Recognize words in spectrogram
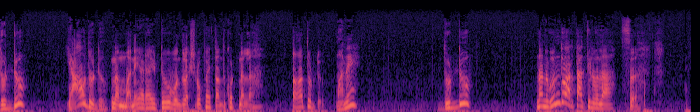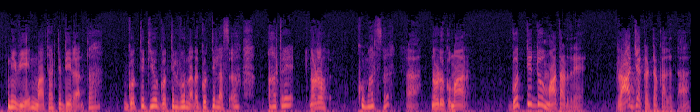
ದುಡ್ಡು? ಯಾವ ದುಡ್ಡು? ನಮ್ಮ ಮನೆ ಅಡ ಇಟ್ಟು ಒಂದು ಲಕ್ಷ ರೂಪಾಯಿ ತಂದು ಕೊಟ್ನಲ್ಲ ಆ ದುಡ್ಡು. ಮನೆ? ದುಡ್ಡು? ನನಗೊಂದು ಅರ್ಥ ಆಗ್ತಿಲ್ವಲ್ಲ? ಸರ್ ನೀವ್ ಏನ್ ಮಾತಾಡ್ತಿದ್ದೀರಾ ಅಂತ ಗೊತ್ತಿದ್ಯೋ ಗೊತ್ತಿಲ್ವೋ ನನಗ್ ಗೊತ್ತಿಲ್ಲ ಸರ್. ಆದ್ರೆ ನೋಡು. ಕುಮಾರ್ ಸರ್? ಆ, ನೋಡು ಕುಮಾರ್. ಗೊತ್ತಿದ್ದು ಮಾತಾಡಿದ್ರೆ ರಾಜ್ಯ ಕಟ್ಟೋಕ್ಕಾಗತ್ತಾ?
